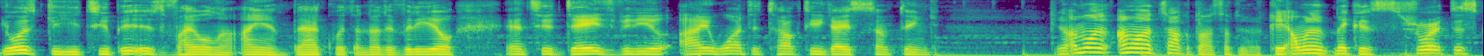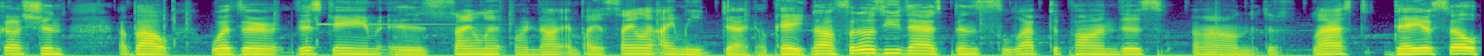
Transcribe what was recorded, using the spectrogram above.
Yours good YouTube, it is Viral. I am back with another video. And today's video, I want to talk to you guys something. You know, I want I want to talk about something, okay? I want to make a short discussion about whether this game is silent or not. And by silent, I mean dead, okay? Now, for those of you that has been slept upon this around the last day or so,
